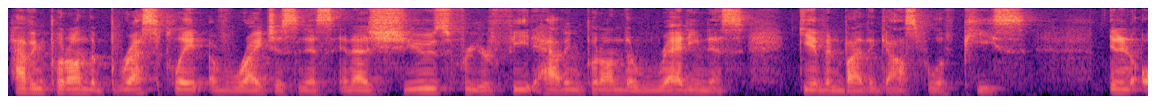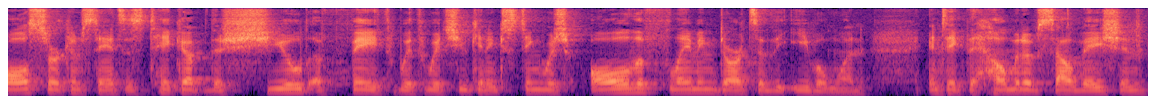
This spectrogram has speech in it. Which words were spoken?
having put on the breastplate of righteousness, and as shoes for your feet, having put on the readiness given by the gospel of peace. And in all circumstances, take up the shield of faith with which you can extinguish all the flaming darts of the evil one, and take the helmet of salvation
